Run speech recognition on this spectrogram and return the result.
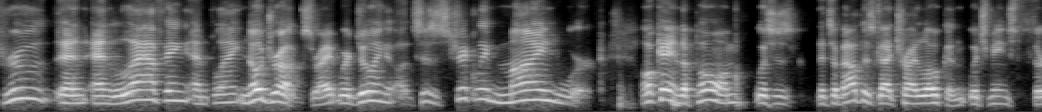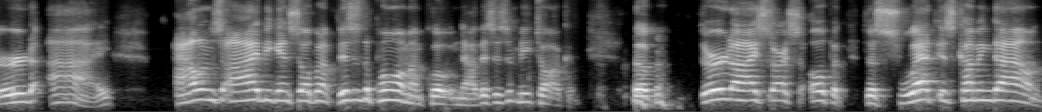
through and, and laughing and playing, no drugs, right? We're doing this is strictly mind work. Okay, and the poem, which is it's about this guy Trilochan, which means third eye, Allen's eye begins to open up. This is the poem I'm quoting now. This isn't me talking. The third eye starts to open. The sweat is coming down.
